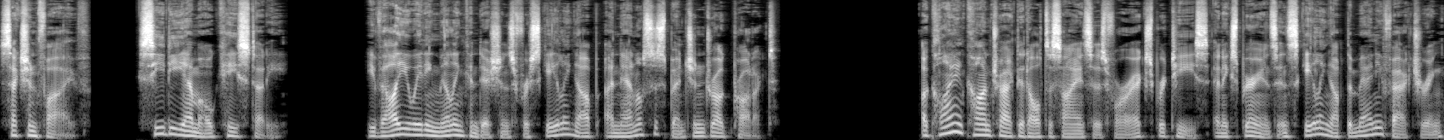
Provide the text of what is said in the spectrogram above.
Section 5 CDMO Case Study Evaluating milling conditions for scaling up a nanosuspension drug product. A client contracted Altasciences for our expertise and experience in scaling up the manufacturing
